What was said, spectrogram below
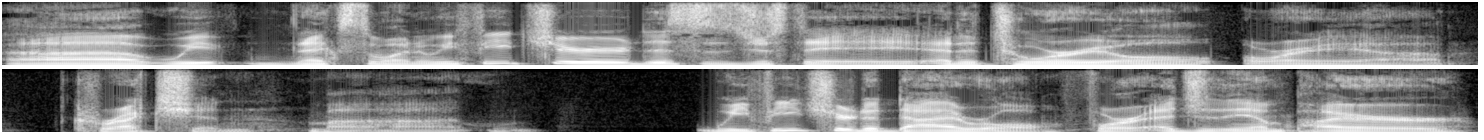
Uh, we next one we featured. This is just a editorial or a uh, correction. Uh, we featured a die roll for Edge of the Empire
